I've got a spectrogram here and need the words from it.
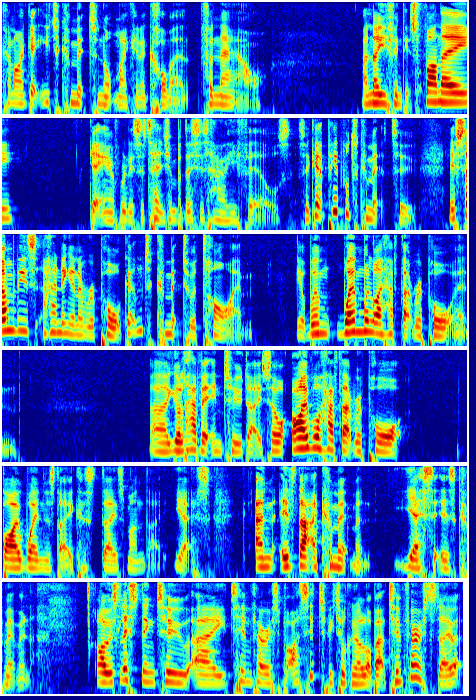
Can I get you to commit to not making a comment for now? I know you think it's funny, getting everybody's attention, but this is how he feels. So get people to commit to. If somebody's handing in a report, get them to commit to a time. Yeah, when when will I have that report in? Uh, you'll have it in two days. So I will have that report by Wednesday because today's Monday. Yes. And is that a commitment? Yes, it is commitment. I was listening to a Tim Ferriss. I seem to be talking a lot about Tim Ferriss today, but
